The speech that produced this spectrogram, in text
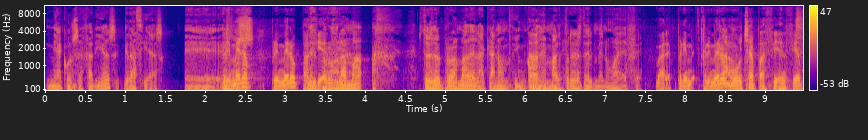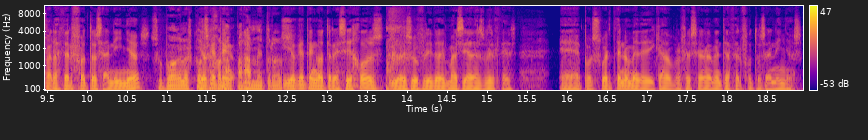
me aconsejarías? Gracias. Eh, primero, primero paciencia. programa, esto es del programa de la Canon 5 ah, de Mark III del menú AF. Vale, primero mucha paciencia para hacer fotos a niños. Supongo que los consejos, los parámetros... Yo que tengo tres hijos, lo he sufrido demasiadas veces. Eh, por suerte no me he dedicado profesionalmente a hacer fotos a niños.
